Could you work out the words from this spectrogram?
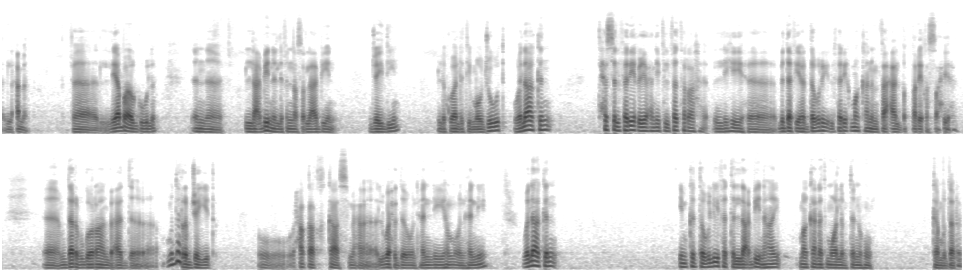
العمل. فاللي أبغى أقوله إن اللاعبين اللي في النصر لاعبين جيدين الكواليتي موجود ولكن تحس الفريق يعني في الفترة اللي هي آه، بدأ فيها الدوري الفريق ما كان مفعل بالطريقة الصحيحة. آه، مدرب قوران بعد آه، مدرب جيد وحقق كاس مع الوحدة ونهنيهم ونهنيه. ولكن يمكن توليفة اللاعبين هاي ما كانت مؤلمة هو كمدرب.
